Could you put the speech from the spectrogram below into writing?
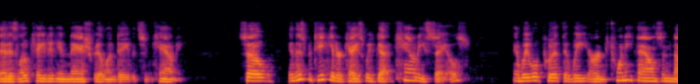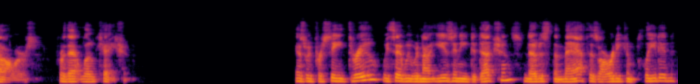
that is located in Nashville and Davidson County. So in this particular case, we've got county sales, and we will put that we earned $20,000 for that location. As we proceed through, we said we would not use any deductions. Notice the math has already completed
